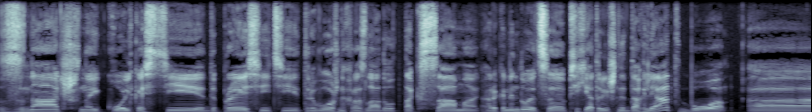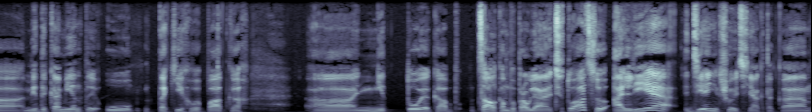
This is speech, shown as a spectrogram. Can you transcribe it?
значнай колькасці дэпрэсій ці трывожных разладаў таксама рэкамендуецца псіхіятрычны дагляд бо медыкаменты у такіх выпадках а, не тое каб цалкам выпраўляюць сітуацыю але дзейнічаюць як такая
